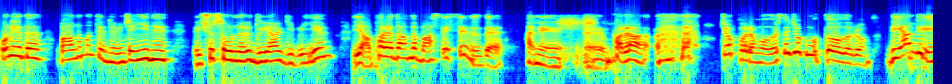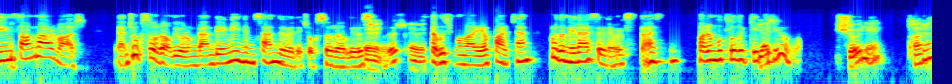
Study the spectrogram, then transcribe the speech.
Oraya da bağlamadan önce yine e, şu soruları duyar gibiyim. Ya paradan da bahsetseniz de hani e, para çok param olursa çok mutlu olurum diyen de insanlar var. Yani çok soru alıyorum ben de eminim sen de öyle çok soru alıyorsundur. Evet, evet. Çalışmalar yaparken burada neler söylemek istersin? Para mutluluk getiriyor ya, mu? Şöyle para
